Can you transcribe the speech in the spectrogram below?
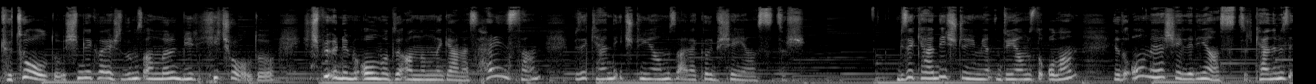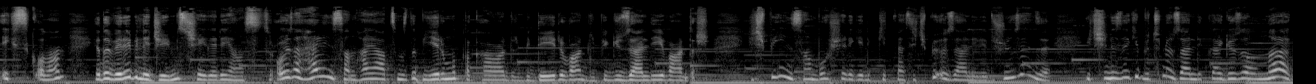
kötü olduğu, şimdiye kadar yaşadığımız anların bir hiç olduğu, hiçbir önemi olmadığı anlamına gelmez. Her insan bize kendi iç dünyamızla alakalı bir şey yansıtır bize kendi iç dünyamızda olan ya da olmayan şeyleri yansıtır. Kendimize eksik olan ya da verebileceğimiz şeyleri yansıtır. O yüzden her insan hayatımızda bir yeri mutlaka vardır, bir değeri vardır, bir güzelliği vardır. Hiçbir insan boş yere gelip gitmez. Hiçbir özelliğiyle düşünsenize içinizdeki bütün özellikler göze alınarak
